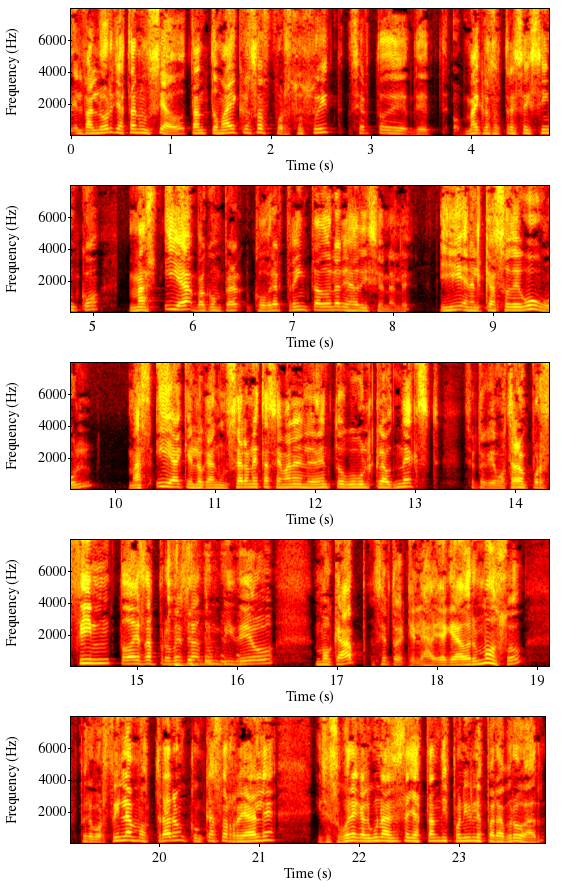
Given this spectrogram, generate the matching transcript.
el valor ya está anunciado. Tanto Microsoft por su suite, ¿cierto? De, Microsoft 365, más IA va a comprar, cobrar 30 dólares adicionales. Y en el caso de Google, más IA, que es lo que anunciaron esta semana en el evento Google Cloud Next, ¿cierto? Que mostraron por fin todas esas promesas de un video mock-up, ¿cierto? Que les había quedado hermoso, pero por fin las mostraron con casos reales y se supone que algunas de esas ya están disponibles para probar,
